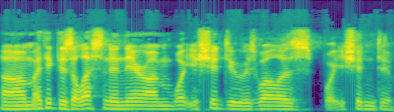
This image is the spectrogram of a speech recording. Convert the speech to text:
um, I think there's a lesson in there on what you should do as well as what you shouldn't do.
